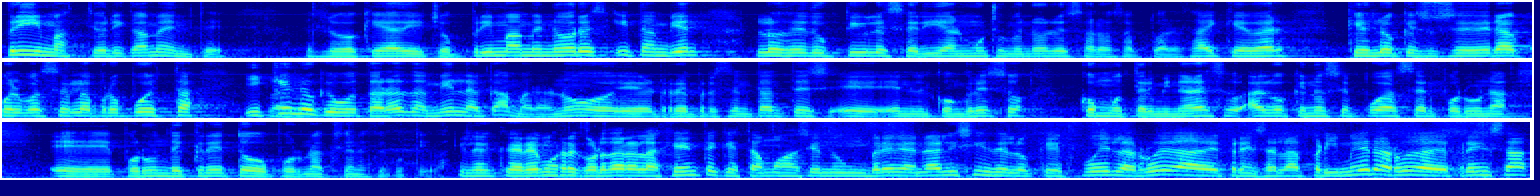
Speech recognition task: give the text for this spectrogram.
primas teóricamente, es lo que ha dicho, prima menores y también los deductibles serían mucho menores a los actuales. Hay que ver qué es lo que sucederá, cuál va a ser la propuesta y qué es lo que votará también la Cámara, ¿no? Eh, representantes eh, en el Congreso, cómo terminará eso, algo que no se puede hacer por, una, eh, por un decreto o por una acción ejecutiva. Y le queremos recordar a la gente que estamos haciendo un breve análisis de lo que fue la rueda de prensa, la primera rueda de prensa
